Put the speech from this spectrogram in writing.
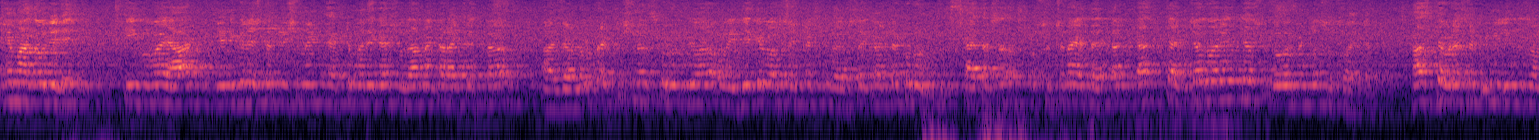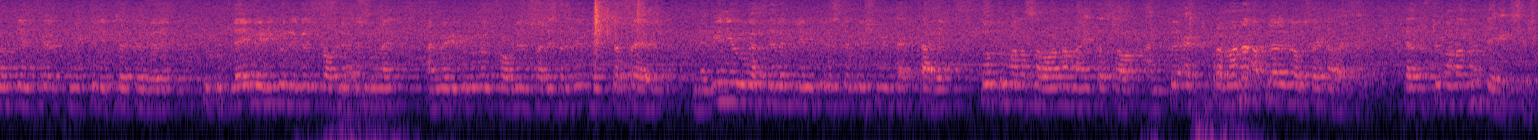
हे मागवलेले आहे की बाबा ह्या क्लिनिकल एस्टॅब्लिशमेंट ॲक्टमध्ये काय सुधारणा करायच्या आहेत का जनरल प्रॅक्टिशनर्सकडून किंवा वैद्यकीय व्यावसायिक व्यावसायिकांच्याकडून काय तशा सूचना येत आहेत कारण त्या त्यांच्याद्वारे त्या गव्हर्नमेंटला सुचवायच्या आहेत. खास तेवढ्यासाठी मी साळुंके यांचं एक ते लेक्चर ठेवलेलं आहे. की कुठल्याही मेडिकल लिगल प्रॉब्लेम्स येऊ नयेत आणि मेडिकल लिगल प्रॉब्लेम्स आले तर ते फेस करता यावे. नवीन येऊ घातलेलं क्लिनिकल एस्टॅब्लिशमेंट ॲक्ट आहे. तो तुम्हाला सर्वांना माहीत असावा. आणि तो ॲक्टप्रमाणे आपल्याला व्यवसाय करायचा आहे. त्या दृष्टिकोनातून ते एक्सेस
